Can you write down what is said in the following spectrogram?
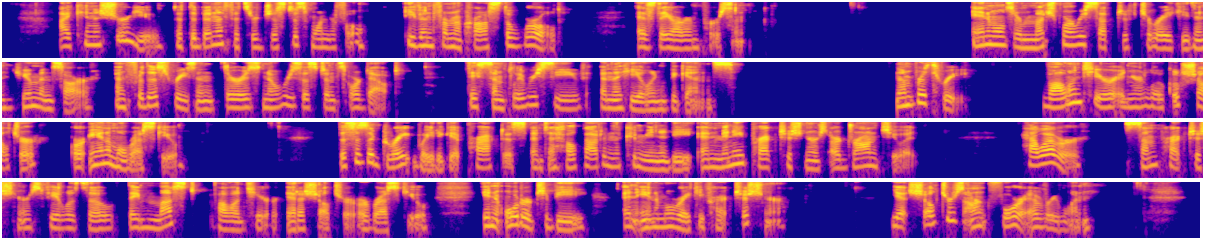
I can assure you that the benefits are just as wonderful, even from across the world, as they are in person. Animals are much more receptive to Reiki than humans are, and for this reason, there is no resistance or doubt. They simply receive and the healing begins. Number three, volunteer in your local shelter or animal rescue. This is a great way to get practice and to help out in the community, and many practitioners are drawn to it. However, some practitioners feel as though they must volunteer at a shelter or rescue in order to be an animal Reiki practitioner. Yet shelters aren't for everyone.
